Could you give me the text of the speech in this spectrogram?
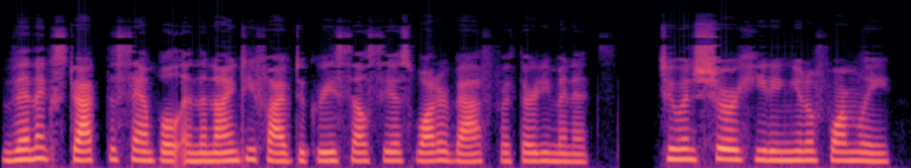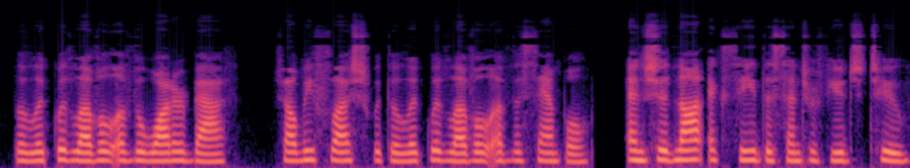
Then extract the sample in the 95 degrees Celsius water bath for 30 minutes. To ensure heating uniformly, the liquid level of the water bath shall be flush with the liquid level of the sample, and should not exceed the centrifuge tube.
